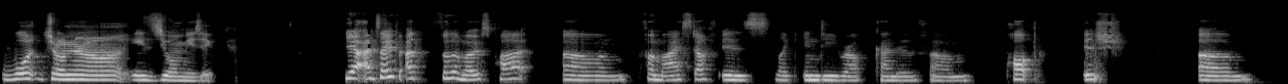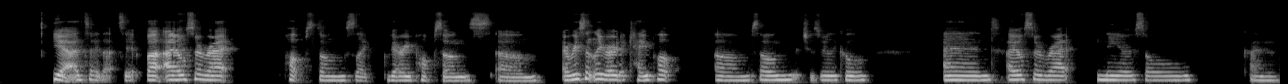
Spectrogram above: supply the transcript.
What genre is your music? Yeah, I'd say for, the most part, um, for my stuff is like indie rock kind of um, pop ish. Um, yeah, I'd say that's it. But I also write pop songs, like very pop songs. Um, I recently wrote a K-pop um, song, which was really cool, and I also write neo soul kind of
